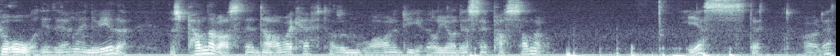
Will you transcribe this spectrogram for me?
grådige delen av individet. Mens Pandavas det er dharmakrefter, altså moral, dyder, og gjør det som er passende. Yes, dette var det.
